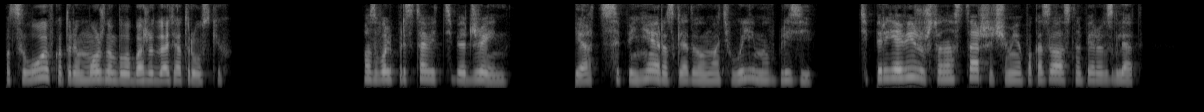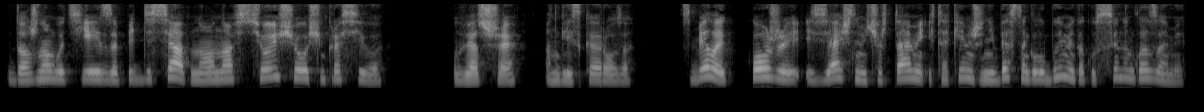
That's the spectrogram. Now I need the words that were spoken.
поцелуев, которые можно было бы ожидать от русских. «Позволь представить тебе Джейн». Я оцепеняю, разглядывая мать Уильяма вблизи. Теперь я вижу, что она старше, чем мне показалось на первый взгляд. Должно быть ей за пятьдесят, но она все еще очень красива. Увядшая английская роза. С белой кожей, изящными чертами и такими же небесно-голубыми, как у сына, глазами.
